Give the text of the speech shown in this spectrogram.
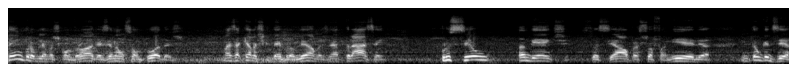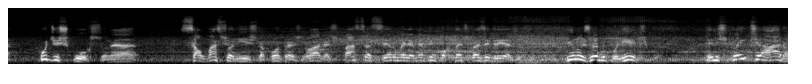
têm problemas com drogas, e não são todas, mas aquelas que têm problemas, né, trazem para o seu ambiente social, para a sua família. Então, quer dizer, o discurso né, salvacionista contra as drogas passa a ser um elemento importante para as igrejas. E no jogo político, eles pleitearam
